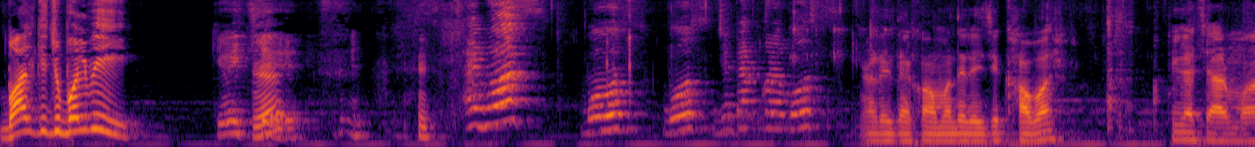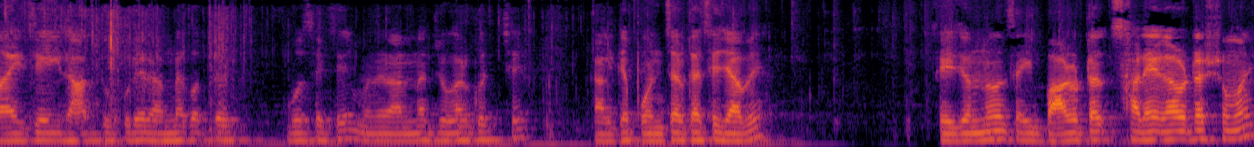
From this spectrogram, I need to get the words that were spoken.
বল কিছু বলবি? কি হয়েছে? হ্যাঁ? এই বস বস বস ঝটাক করে বস। আর দেখো আমাদের এই যে খাবার ঠিক আছে? আর মা এই যে এই রাত দুপুরে রান্না করতে বসেছে মানে রান্নার জোগাড় করছে। কালকে পঞ্চার কাছে যাবে। সেই জন্য সেই বারোটা সাড়ে এগারোটার সময়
